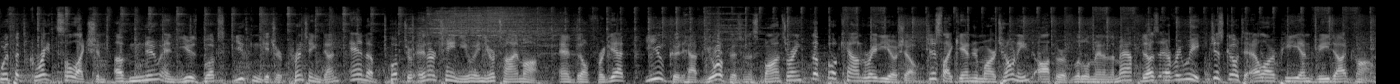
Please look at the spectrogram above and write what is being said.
With a great selection of new and used books, you can get your printing done and a book to entertain you in your time off. And don't forget, you could have your business sponsoring the Bookhound Radio Show, just like Andrew Martoni, author of Little Man in the Map, does every week. Just go to lrpnv.com.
